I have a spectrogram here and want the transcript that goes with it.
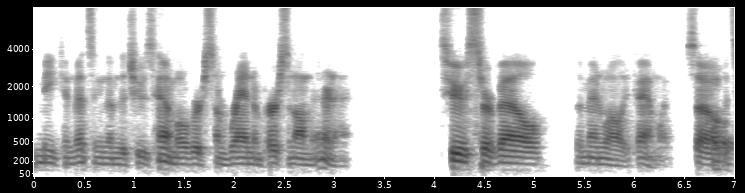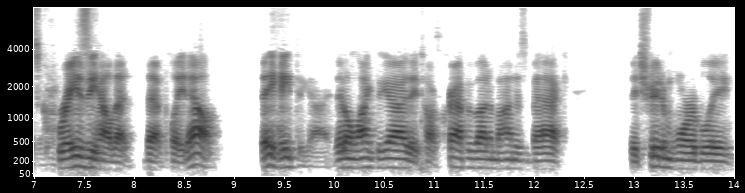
me convincing them to choose him over some random person on the internet to surveil the Manueli family. So oh, it's crazy how that that played out. They hate the guy. They don't like the guy. They talk crap about him behind his back. They treat him horribly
